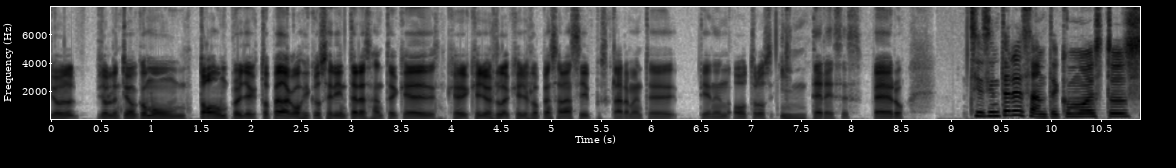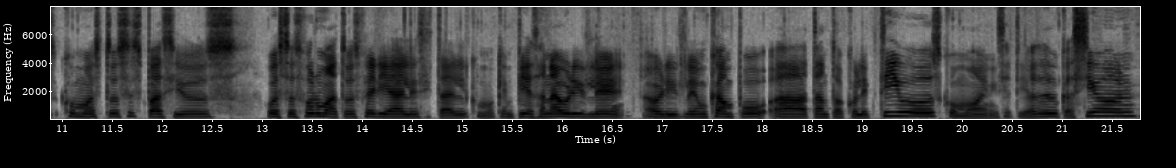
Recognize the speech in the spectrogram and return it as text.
yo, yo lo entiendo como un, todo un proyecto pedagógico. Sería interesante que, que, que, ellos, que ellos lo pensaran así, pues claramente tienen otros intereses, pero... Sí, es interesante como estos, como estos espacios o estos formatos feriales y tal, como que empiezan a abrirle, a abrirle un campo a tanto a colectivos como a iniciativas de educación.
